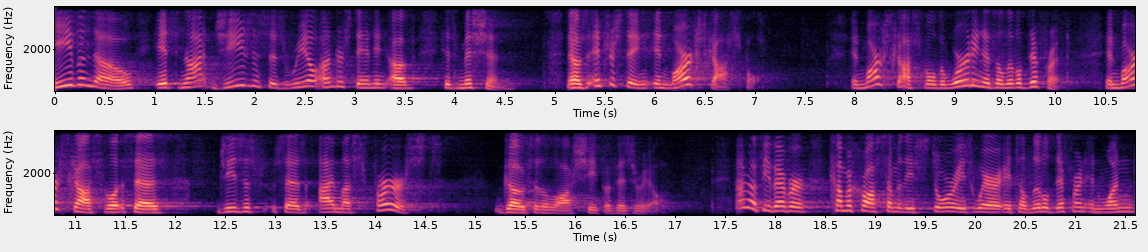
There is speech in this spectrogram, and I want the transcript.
even though it's not Jesus' real understanding of his mission. Now, it's interesting in Mark's gospel. In Mark's gospel, the wording is a little different. In Mark's gospel, it says, Jesus says, I must first go to the lost sheep of Israel. I don't know if you've ever come across some of these stories where it's a little different in one,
